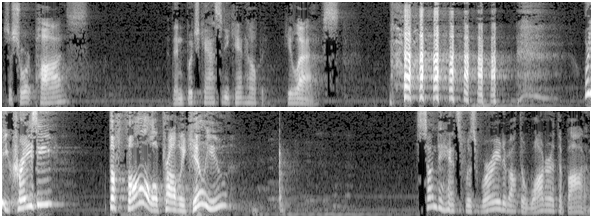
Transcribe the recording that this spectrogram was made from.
There's a short pause. Then Butch Cassidy can't help it. He laughs. what are you, crazy? The fall will probably kill you. Sundance was worried about the water at the bottom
